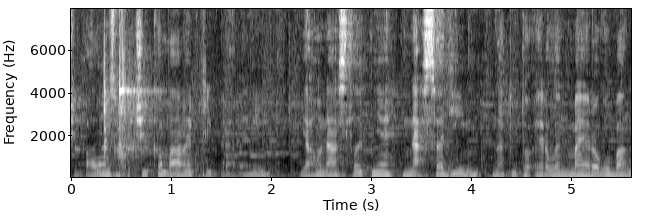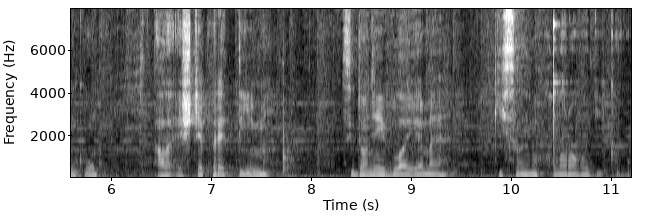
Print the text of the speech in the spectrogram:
Čiže balón s horčíkom máme pripravený. Ja ho následne nasadím na túto Erlenmeyerovú banku, ale ešte predtým si do nej vlejeme kyselinu chlorovodíkovú.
